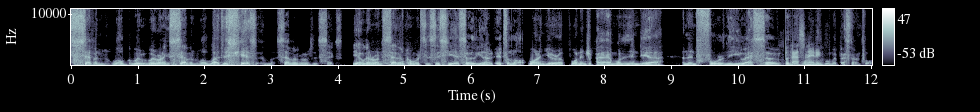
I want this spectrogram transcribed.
seven. Well, we're, we're running seven worldwide this year. Seven or is it six? Yeah, we're going to run seven conferences this year. So, you know, it's a lot. One in Europe, one in Japan, one in India, and then four in the US. So, but fascinating. One, we're best known for.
